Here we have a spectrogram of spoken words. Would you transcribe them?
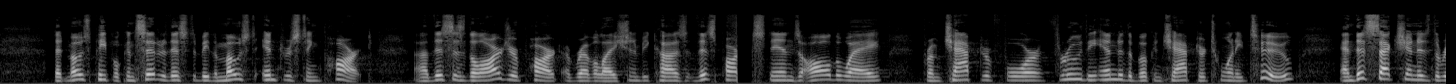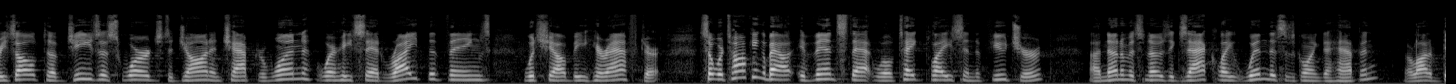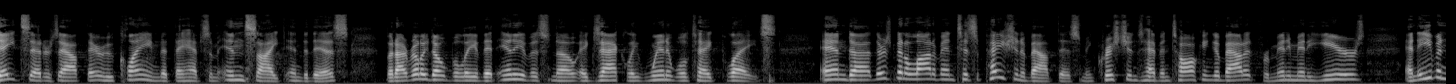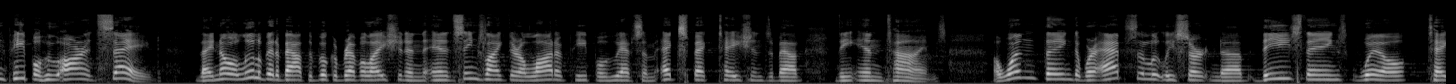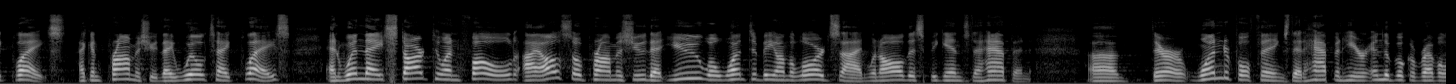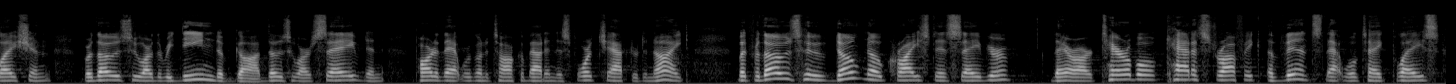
that most people consider this to be the most interesting part. Uh, this is the larger part of Revelation because this part extends all the way from chapter 4 through the end of the book in chapter 22. And this section is the result of Jesus' words to John in chapter 1, where he said, Write the things which shall be hereafter. So we're talking about events that will take place in the future. Uh, none of us knows exactly when this is going to happen. There are a lot of date setters out there who claim that they have some insight into this, but I really don't believe that any of us know exactly when it will take place. And uh, there's been a lot of anticipation about this. I mean, Christians have been talking about it for many, many years, and even people who aren't saved. They know a little bit about the book of Revelation, and, and it seems like there are a lot of people who have some expectations about the end times. One thing that we're absolutely certain of these things will take place. I can promise you they will take place. And when they start to unfold, I also promise you that you will want to be on the Lord's side when all this begins to happen. Uh, there are wonderful things that happen here in the book of Revelation for those who are the redeemed of God, those who are saved, and part of that we're going to talk about in this fourth chapter tonight. But for those who don't know Christ as Savior, there are terrible, catastrophic events that will take place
